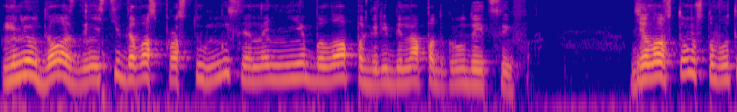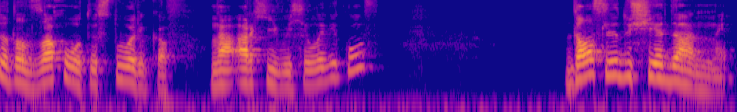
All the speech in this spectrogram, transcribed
мне удалось донести до вас простую мысль, она не была погребена под грудой цифр. Дело в том, что вот этот заход историков на архивы силовиков дал следующие данные.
